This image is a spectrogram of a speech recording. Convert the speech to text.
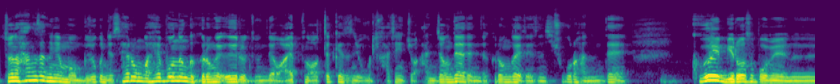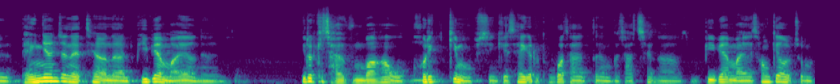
저는 항상 그냥 뭐 무조건 이제 새로운 거 해보는 거 그런 거에 의의를 두는데 와이프는 어떻게 해서든 우리 가정이 좀 안정돼야 된다 그런 거에 대해서는 추구를 하는데 그거에 밀어서 보면은 100년 전에 태어난 비비안 마이어는 이렇게 자유분방하고 거리낌 없이 이렇게 세계를 돌아다녔다는 것 자체가 비비안 마이어의 성격을 좀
